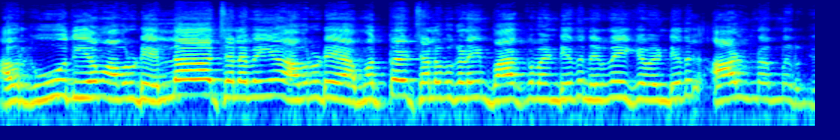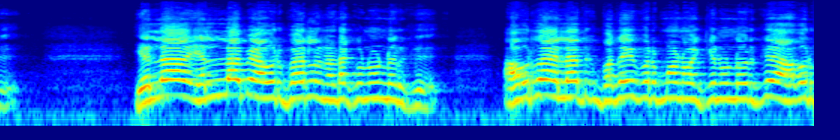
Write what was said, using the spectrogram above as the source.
அவருக்கு ஊதியம் அவருடைய எல்லா செலவையும் அவருடைய மொத்த செலவுகளையும் பார்க்க வேண்டியது நிர்ணயிக்க வேண்டியது ஆளுநர்னு இருக்குது எல்லா எல்லாமே அவர் பேரில் நடக்கணும்னு இருக்குது அவர் தான் எல்லாத்துக்கும் பதவி பிரமாணம் வைக்கணும்னு இருக்குது அவர்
